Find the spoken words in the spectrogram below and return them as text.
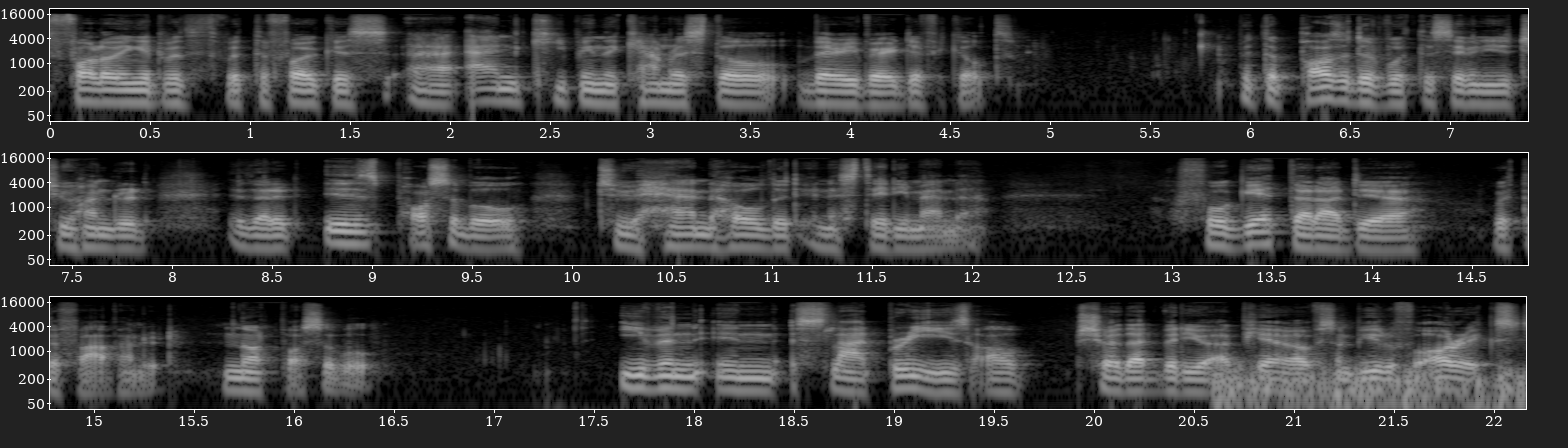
following it with with the focus uh, and keeping the camera still very very difficult. But the positive with the 70 to 200 is that it is possible to handhold it in a steady manner. Forget that idea with the 500. Not possible. Even in a slight breeze, I'll show that video up here of some beautiful oryx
